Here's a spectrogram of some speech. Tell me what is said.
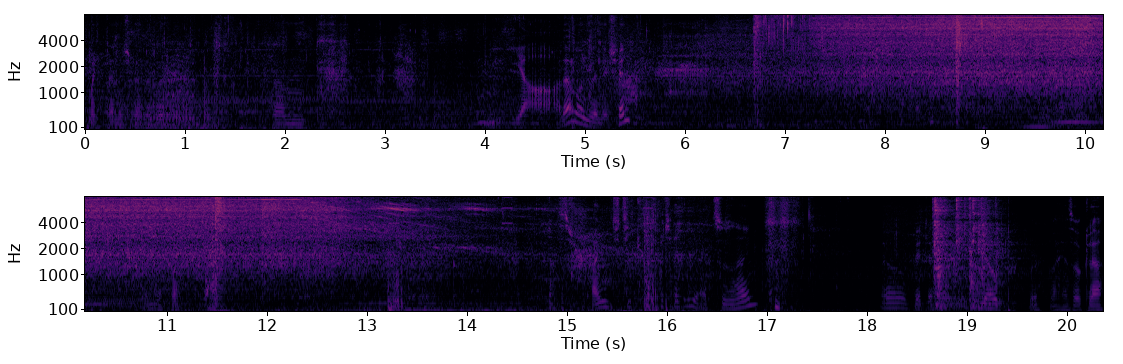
Schmeckt dann nicht mehr so gut. Ähm. Ja, da wollen wir nicht hin. Das scheint die Cafeteria zu sein. oh, bitte. Nope. War ja so klar.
